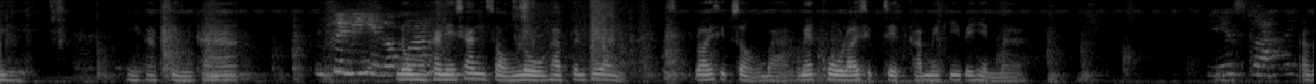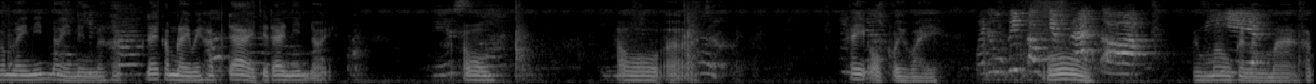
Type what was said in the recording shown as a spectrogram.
มี นี่ครับสินค้าเคยมีเห็นแล้วนมคาร์เนชั่นสองโลครับเพื่อนๆร้อยสิบสองบาท แมคโครร้อยสิบเจ็ดครับเมื่อกี้ไปเห็นมาเอากำไรนิดหน่อยหนึ่งนะครับ ได้กำไรไหมครับได้จะได้นิดหน่อย เอา เอาเอ่อให้ออกไวมาดูพี่เอาๆเก็โอ้บร้านต่อแมงเม่ากำลังมาครับ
